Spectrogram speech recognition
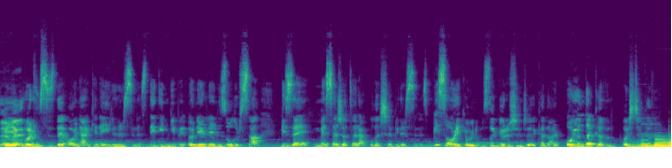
E, Evet. umarım siz de oynarken eğlenirsiniz. Dediğim gibi önerileriniz olursa bize mesaj atarak ulaşabilirsiniz. Bir sonraki oyunumuzda görüşünceye kadar oyunda kalın. Hoşçakalın.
